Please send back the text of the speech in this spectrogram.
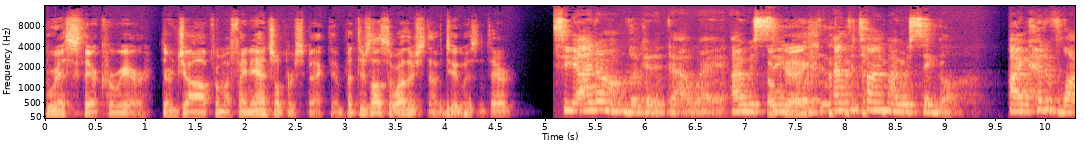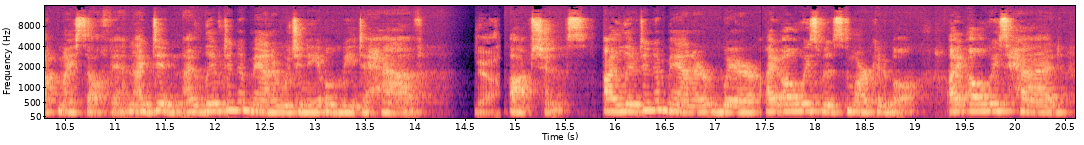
risk their career, their job from a financial perspective. But there's also other stuff too, isn't there? See, I don't look at it that way. I was single. Okay. at, the, at the time, I was single. I could have locked myself in. I didn't. I lived in a manner which enabled me to have yeah. options. I lived in a manner where I always was marketable. I always had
